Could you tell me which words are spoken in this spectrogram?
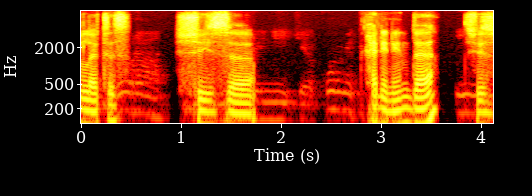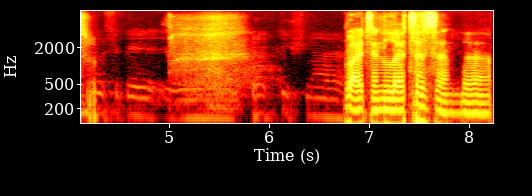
letters. She's uh, heading in there. She's writing letters and uh,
